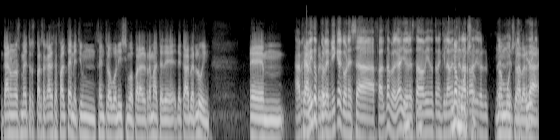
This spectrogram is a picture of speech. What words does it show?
gana unos metros para sacar esa falta y metió un centro buenísimo para el remate de, de Calvert-Lewin. Em, ¿Ha, habido polémica con esa falta? Porque yo lo estaba viendo tranquilamente en la radio. no mucho, la verdad.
